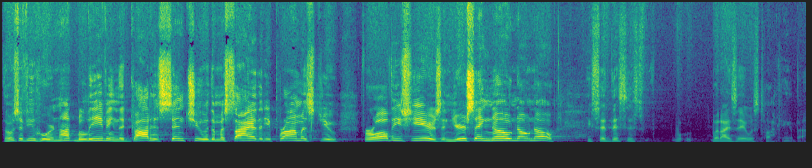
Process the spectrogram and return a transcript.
Those of you who are not believing that God has sent you the Messiah that He promised you for all these years, and you're saying, no, no, no. He said, this is what Isaiah was talking about.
